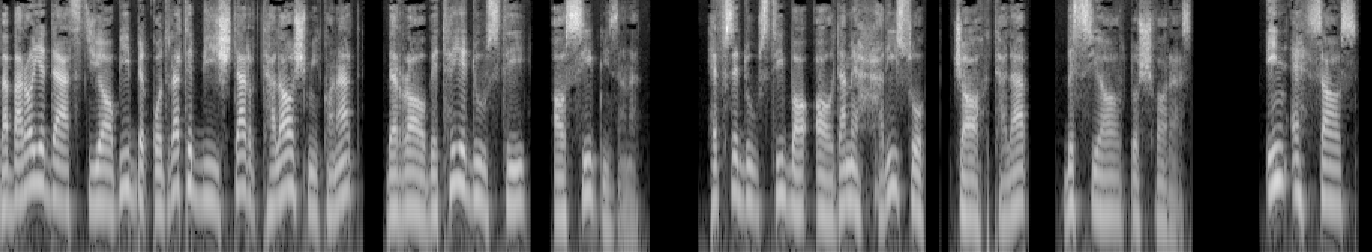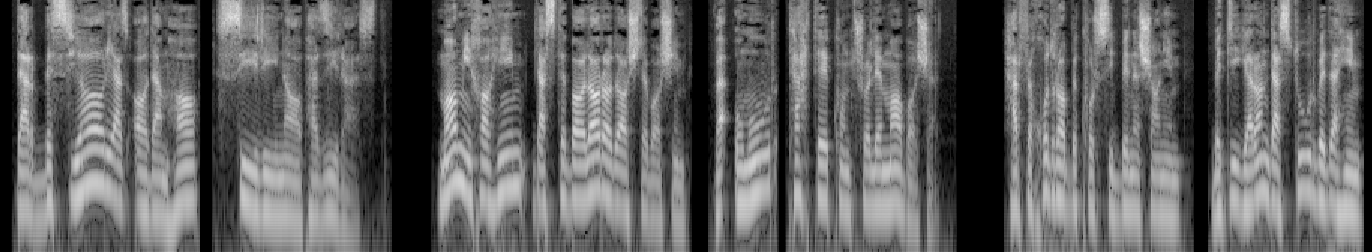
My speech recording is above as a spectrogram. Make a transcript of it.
و برای دستیابی به قدرت بیشتر تلاش می کند به رابطه دوستی آسیب می‌زند. حفظ دوستی با آدم حریص و جاه طلب بسیار دشوار است. این احساس در بسیاری از آدمها سیری ناپذیر است. ما می‌خواهیم دست بالا را داشته باشیم و امور تحت کنترل ما باشد. حرف خود را به کرسی بنشانیم، به دیگران دستور بدهیم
